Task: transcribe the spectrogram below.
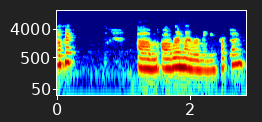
Okay. Um, I'll run my remaining prep time.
